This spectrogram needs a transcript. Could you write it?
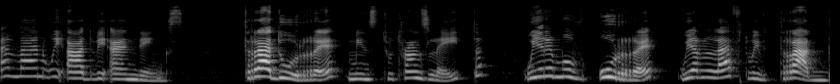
and then we add the endings. Tradurre means to translate. We remove urre, we are left with trad,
